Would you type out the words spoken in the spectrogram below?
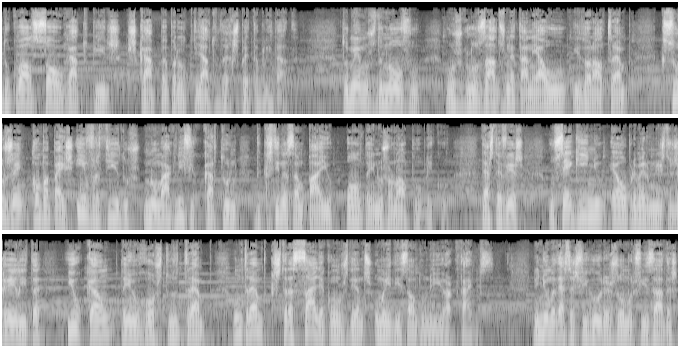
do qual só o gato Pires escapa para o telhado da respeitabilidade. Tomemos de novo os glosados Netanyahu e Donald Trump, que surgem com papéis invertidos no magnífico cartoon de Cristina Sampaio ontem no Jornal Público. Desta vez, o ceguinho é o primeiro-ministro israelita e o cão tem o rosto de Trump, um Trump que estraçalha com os dentes uma edição do New York Times. Nenhuma destas figuras zoomorfizadas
